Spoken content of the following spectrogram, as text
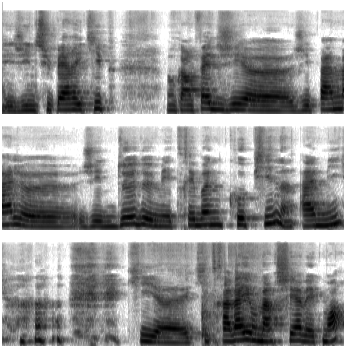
Et j'ai une super équipe. Donc en fait, j'ai euh, pas mal, euh, j'ai deux de mes très bonnes copines, amies, qui, qui travaillent au marché avec moi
